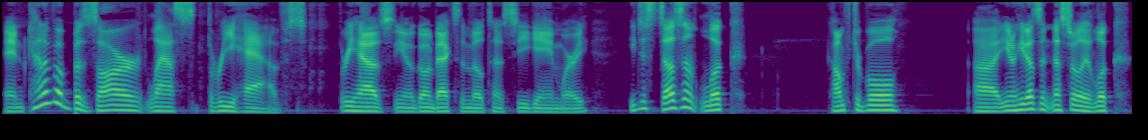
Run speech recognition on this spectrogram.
and kind of a bizarre last three halves three halves you know going back to the middle tennessee game where he, he just doesn't look comfortable uh, you know, he doesn't necessarily look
